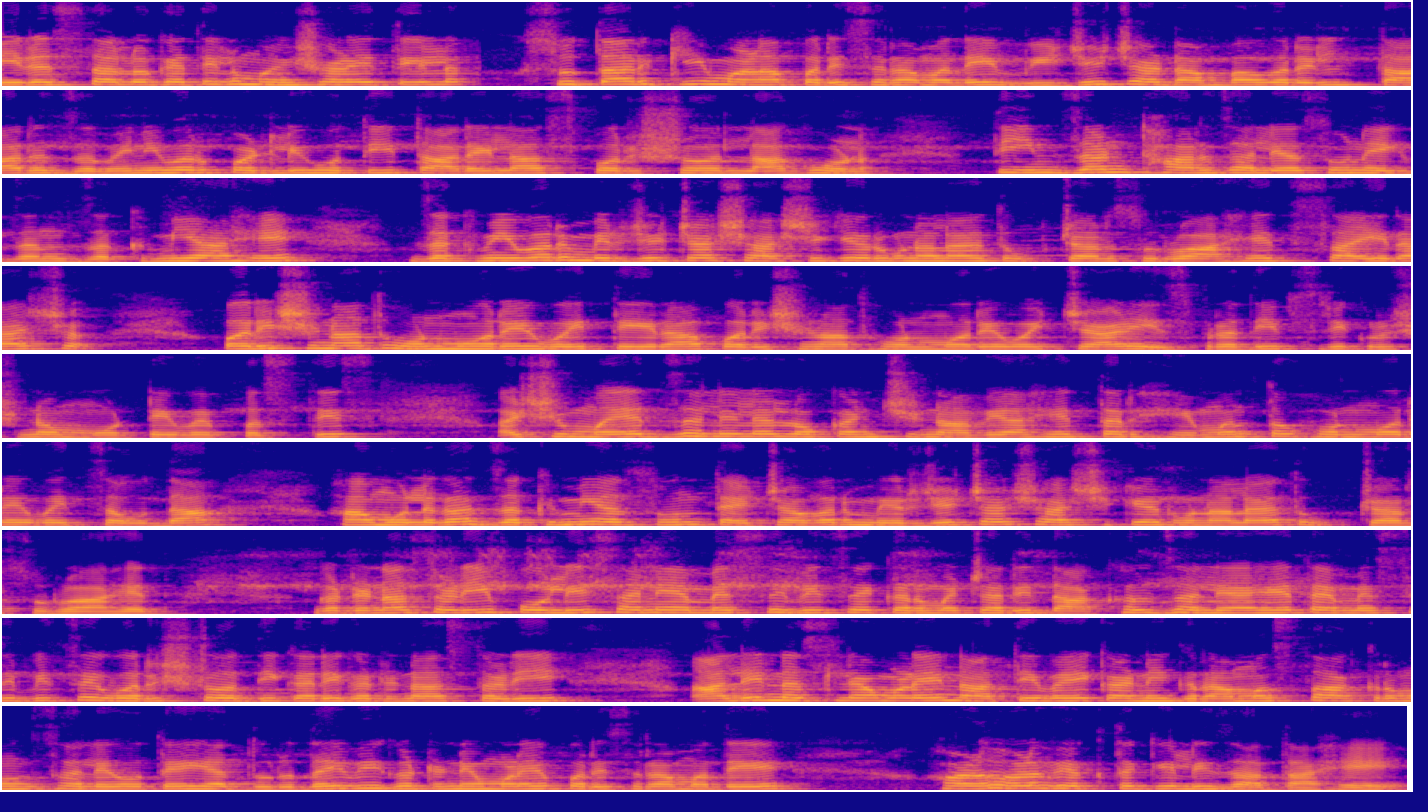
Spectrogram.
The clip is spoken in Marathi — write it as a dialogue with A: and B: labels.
A: मिरज तालुक्यातील म्हैसाळ येथील सुतारकी मळा परिसरामध्ये विजेच्या डांबावरील तार जमिनीवर पडली होती. तारेला स्पर्श लागून तीन जण ठार झाले असून एक जण जखमी आहे. जखमीवर मिरजेच्या शासकीय रुग्णालयात उपचार सुरू आहेत. साईराज परिशनाथ होणमोरे वय तेरा परिशनाथ होणमोरे वय चाळीस प्रदीप श्रीकृष्ण मोठे वय पस्तीस अशी मयत झालेल्या लोकांची नावे आहेत. तर हेमंत होणमोरे वय चौदा हा मुलगा जखमी असून त्याच्यावर मिरजेच्या शासकीय रुग्णालयात उपचार सुरू आहेत. घटनास्थळी पोलीस आणि एम एस सी बीचे कर्मचारी दाखल झाले आहेत. एम एस सी बीचे वरिष्ठ अधिकारी घटनास्थळी आले नसल्यामुळे नातेवाईक आणि ग्रामस्थ आक्रमक झाले होते. या दुर्दैवी घटनेमुळे परिसरामध्ये हळहळ व्यक्त केली जात आहे.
